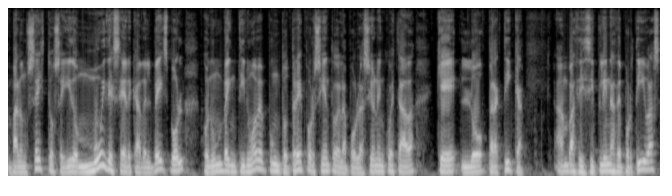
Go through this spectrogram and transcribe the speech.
baloncesto seguido muy de cerca del béisbol con un 29.3% de la población encuestada que lo practica. Ambas disciplinas deportivas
